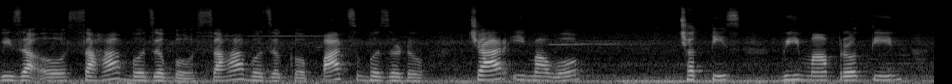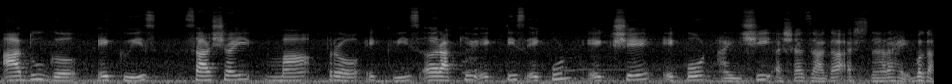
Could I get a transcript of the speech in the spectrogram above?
विजा अ सहा भज ब सहा भज क पाच भज ड चार इमा व छत्तीस विमा प्र तीन आदू ग एकवीस साशई मा प्र एकवीस अराखीव एकतीस एकूण एकशे एकोणऐंशी अशा जागा असणार आहे. बघा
